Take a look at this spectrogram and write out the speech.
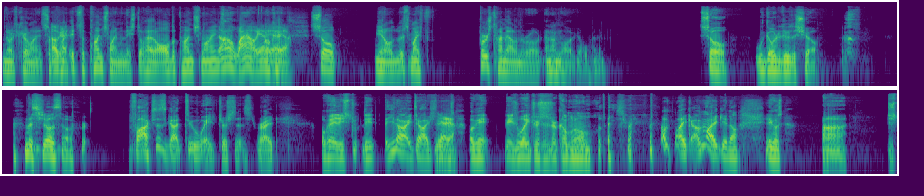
North Carolina. It's the, Okay. it's the punchline when they still had all the punchlines. Oh, wow. Yeah, okay. yeah, yeah. So, you know, it's my f- first time out on the road, and I'm Mm-hmm. like opening. So we go to do the show. the show's over. Fox has got two waitresses, right? Okay, these, two, these you know how he talks. He Yeah, goes, Okay, these waitresses are coming home with us. Right? I'm like, I'm like, you know, and he goes, uh, just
